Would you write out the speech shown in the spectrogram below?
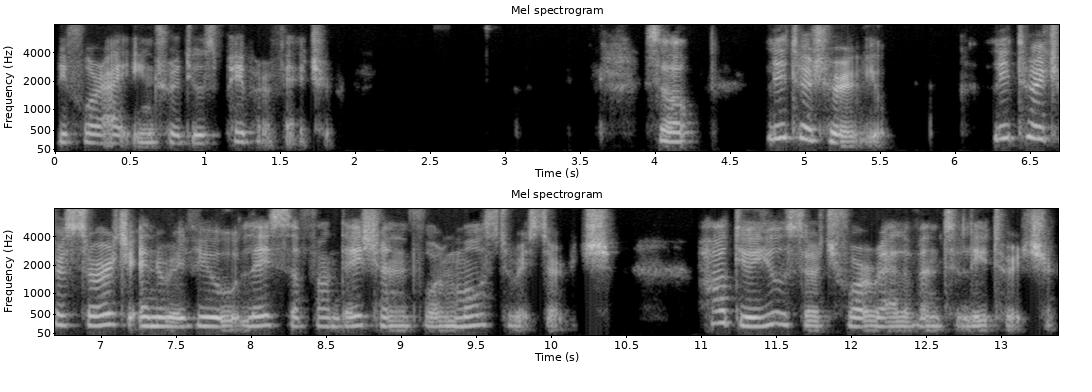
before I introduce Paperfetcher. So literature review. Literature search and review lays the foundation for most research. How do you search for relevant literature?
